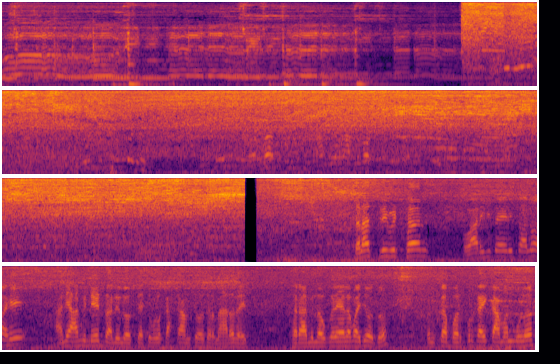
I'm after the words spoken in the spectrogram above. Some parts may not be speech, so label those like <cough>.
चला श्री विठ्ठल. वारीची तयारी चालू आहे आणि आम्ही लेट झालेलो आहोत. त्याच्यामुळं काका आमच्यावर नाराज आहेत. खरं आम्ही लवकर यायला पाहिजे होतं. पण का भरपूर काही कामांमुळं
